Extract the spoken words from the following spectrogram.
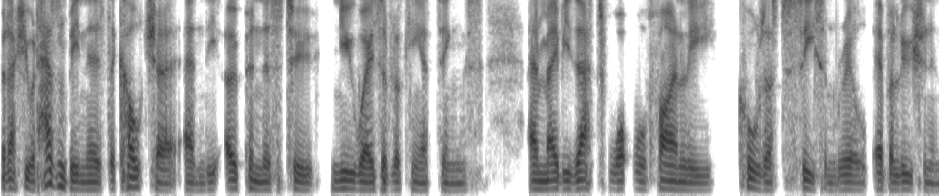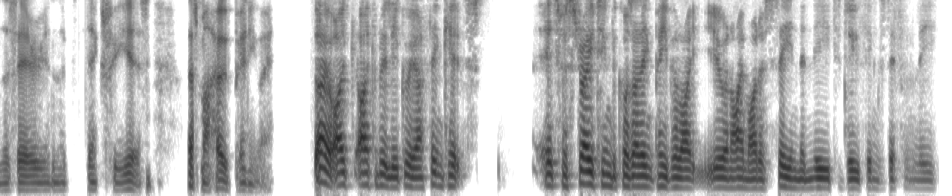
But actually, what hasn't been there is the culture and the openness to new ways of looking at things. And maybe that's what will finally cause us to see some real evolution in this area in the next few years. That's my hope, anyway. No, I, I completely agree. I think it's it's frustrating because I think people like you and I might have seen the need to do things differently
